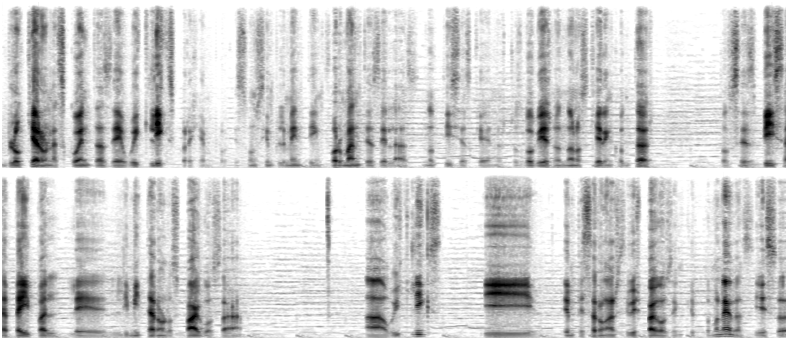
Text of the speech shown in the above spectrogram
bloquearon las cuentas de Wikileaks, por ejemplo, que son simplemente informantes de las noticias que nuestros gobiernos no nos quieren contar. Entonces Visa, PayPal le limitaron los pagos a, a Wikileaks y empezaron a recibir pagos en criptomonedas y eso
